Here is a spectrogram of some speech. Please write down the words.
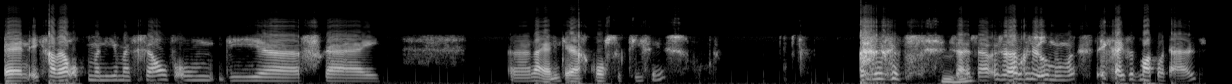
En ik ga wel op een manier met geld om die uh, vrij, uh, nou ja, niet erg constructief is. mm-hmm. zou, zou, zou ik het willen noemen. Ik geef het makkelijk uit.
